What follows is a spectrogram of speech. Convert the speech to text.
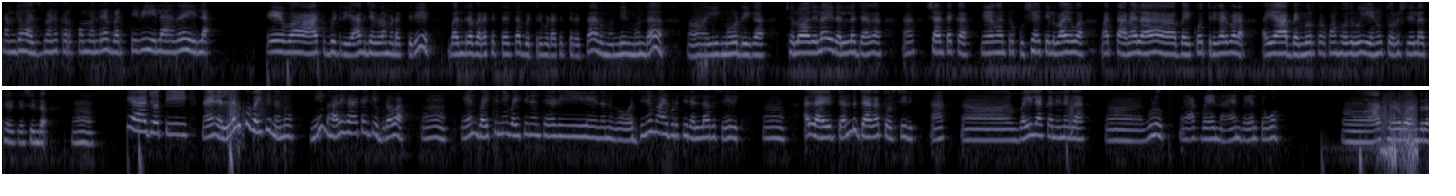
ನಮ್ದು ಹಸ್ಬೆಂಡ್ ಕರ್ಕೊಂಬಂದ್ರೆ ಬರ್ತೀವಿ ಇಲ್ಲ ಅಂದ್ರೆ ಇಲ್ಲ. ಏ ವಾ ಆತ್ ಬಿಡ್ರಿ. ಯಾಕೆ ಜಗಳ ಮಾಡತ್ತೀರಿ ಬಂದ್ರೆ ಬರಕತ್ತಿರತ್ತ ಬಿಟ್ರಿ ಬಿಡಕತ್ತಿರತ್ತ ಅದು ಮುಂದಿನ ಮುಂದೆ. ಈಗ ನೋಡ್ರಿ ಈಗ ಚಲೋ ಅದಿಲ್ಲ ಇದೆಲ್ಲ ಜಾಗ. ಶಾಂತಕ್ಕ ನಿನಗಂತೂ ಖುಷಿ ಆಯ್ತಿಲ್ವಾ ಇವ? ಮತ್ತೆ ಆಮೇಲೆ ಬೈಕೋ ತಿರ್ಗಾಡ್ಬೇಡ. ಅಯ್ಯ ಬೆಂಗ್ಳೂರ್ ಕರ್ಕೊಂಡು ಹೋದ್ರು ಏನೂ ತೋರಿಸಲಿಲ್ಲ ಅಂತ ಹೇಳ್ಕೇಸಿಂದ. ಹ್ಞೂ ಜ್ಯೋತಿ ನಾನು ಎಲ್ಲರಿಗೂ ಬೈತೀನಿ ನಾನು. ನೀ ಭಾರಿ ಹೇಳಕತ್ತಿ ಬಿಡವ ಹ್ಮ್. ಏನು ಬೈತೀನಿ ಬೈತೀನಿ ಅಂತ ಹೇಳಿ ನನಗೆ ವಜ್ಜಿನ ಮಾಡ್ಬಿಡ್ತೀರಿ ಎಲ್ಲರೂ ಸೇರಿ. ಹ್ಮ್. ಅಲ್ಲ ಇದು ಚಂದ ಜಾಗ ತೋರಿಸಿರಿ. ಬೈಲಾಕ ನಿನಗ. ಗುಳು ಯಾಕೆ ಬೈ ನಾನು ಬೈಯಲ್ ತಗೋ. ಆತ್ ಹೇಳುವ ಅಂದ್ರೆ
